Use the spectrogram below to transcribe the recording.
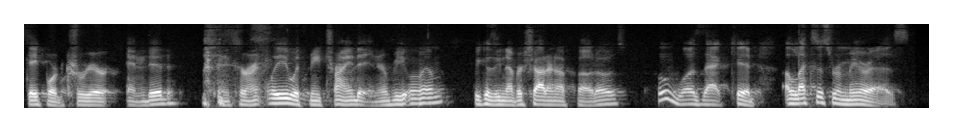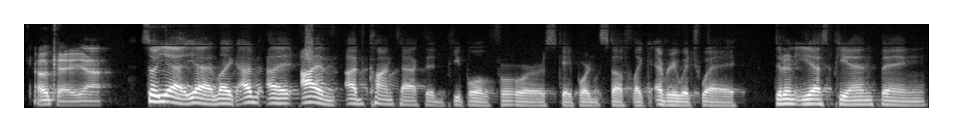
skateboard career ended concurrently with me trying to interview him because he never shot enough photos. Who was that kid? Alexis Ramirez. Okay, yeah. So yeah, yeah, like I've I, I've I've contacted people for skateboard and stuff like every which way. Did an ESPN thing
